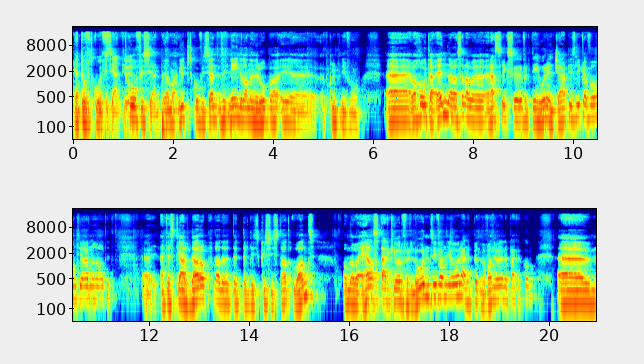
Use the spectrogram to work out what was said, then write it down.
Je hebt het over het coëfficiënt, Wim. Coëfficiënt. Ja, niet uit, het coëfficiënt. We zijn het negende land in Europa eh, op clubniveau. Eh, wat houdt dat in? Dat zeggen dat we rechtstreeks eh, vertegenwoordigen in de Champions League volgend jaar nog altijd. Eh, het is het jaar daarop dat het ter, discussie staat, want omdat we een heel sterk jaar verloren zijn van die jaren en de punten van van die jaren in de plekken komen, ehm,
